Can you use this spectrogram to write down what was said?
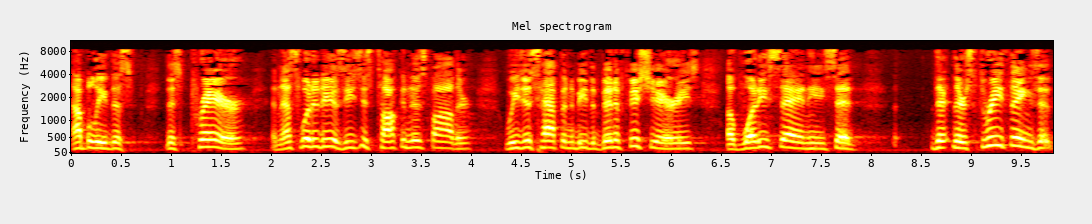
I believe this this prayer, and that's what it is. He's just talking to his father. We just happen to be the beneficiaries of what he's saying. He said, there, there's three things that,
